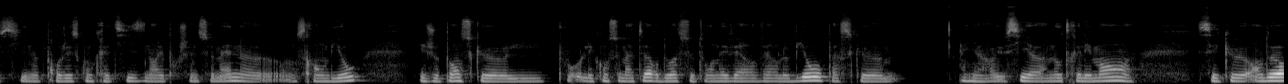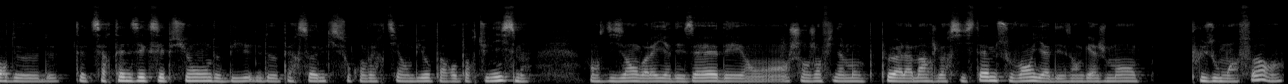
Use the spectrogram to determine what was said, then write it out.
si notre projet se concrétise dans les prochaines semaines, on sera en bio. Et je pense que les consommateurs doivent se tourner vers, vers le bio parce que il y a aussi un autre élément, c'est que en dehors de, peut-être certaines exceptions de, personnes qui sont converties en bio par opportunisme, en se disant voilà il y a des aides et en, changeant finalement peu à la marge leur système, souvent il y a des engagements plus ou moins forts. Hein.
